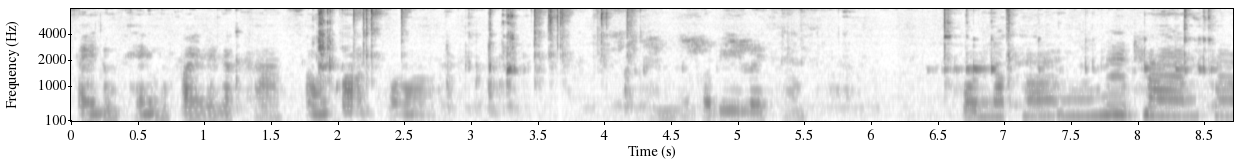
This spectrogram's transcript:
ใส่น้ำแข็งลงไปเลยนะคะสองก้อนพออันนี้พอดีเลยค่ะคนนะคะน่าทานค่ะ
